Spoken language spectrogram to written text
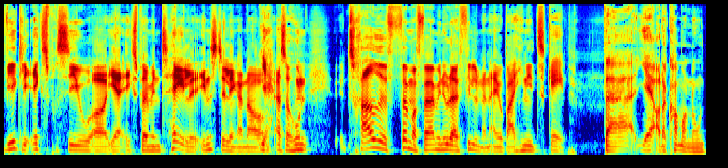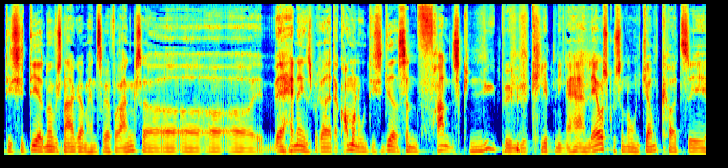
virkelig ekspressive og ja, eksperimentale indstillinger, når Ja. altså hun 30-45 minutter af filmen er jo bare hende i et skab. Der, ja, og der kommer nogle deciderede, nu har vi snakket om hans referencer og, og, og, og hvad han er inspireret af, der kommer nogle deciderede sådan fransk nybølgeklipninger her. Han laver sgu sådan nogle jump cuts, eh,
